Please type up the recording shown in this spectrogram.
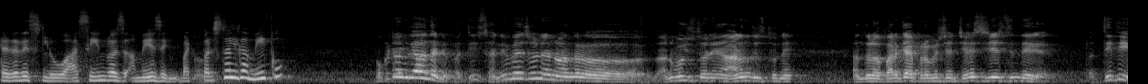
టెర్రరిస్టులు ఆ సీన్ వాజ్ అమేజింగ్ బట్ పర్సనల్గా మీకు? ఒకటని కాదండి ప్రతి సన్నివేశం నేను అందులో అనుభవిస్తూనే ఆనందిస్తూనే అందులో పరకాయ ప్రొఫెషన్ చేసి చేసిందే. ప్రతిదీ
